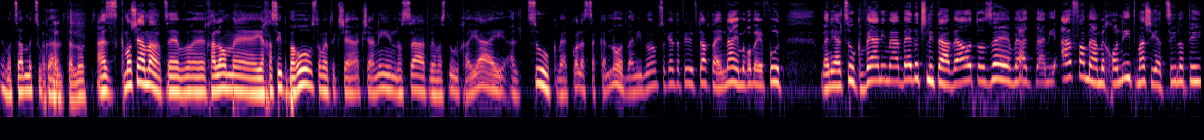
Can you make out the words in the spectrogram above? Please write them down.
במצב מצוקה. בטלטלות. אז כמו שאמרת, זה חלום אה, יחסית ברור, זאת אומרת, כש, כשאני נוסעת במסלול חיי, על צוק, וכל הסכנות, ואני לא מסוגלת אפילו לפתוח את העיניים מרוב עייפות, ואני על צוק, ואני מאבדת שליטה, והאוטו זה, וה- ואני עפה מהמכונית, מה שיציל אותי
